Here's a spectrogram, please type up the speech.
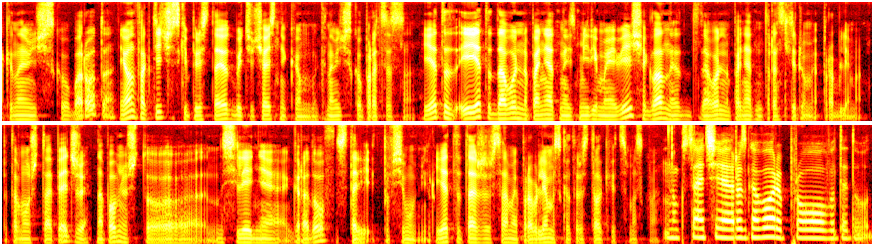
экономического оборота, и он фактически перестает быть участником экономического процесса. И это, и это довольно понятно измеримая вещь, а главное, это довольно понятно транслируемая проблема. Потому что, опять же, напомню, что население городов стареет по всему миру. И это та же самая проблема, с которой сталкивается Москва. Ну, кстати, разговоры про вот эту вот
